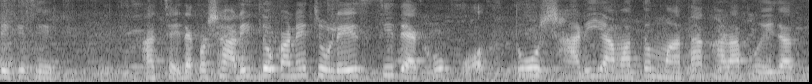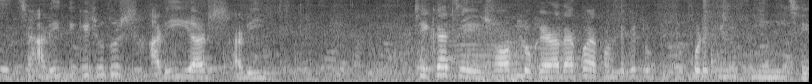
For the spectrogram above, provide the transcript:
দেখেছে। আচ্ছা এই দেখো শাড়ির দোকানে চলে এসেছি। দেখো কত শাড়ি আমার তো মাথা খারাপ হয়ে যাচ্ছে। চারিদিকে শুধু শাড়ি আর শাড়ি। ঠিক আছে সব লোকেরা দেখো এখন থেকে টুকটুক করে কিনে কিনছে।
